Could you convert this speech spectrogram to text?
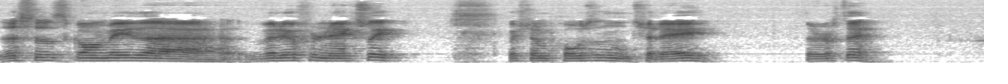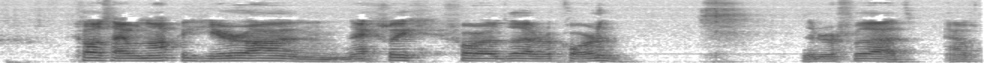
this is to be the video for next week, which I'm posting today, Thursday. Because I will not be here on next week for the recording. Then for that, out.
